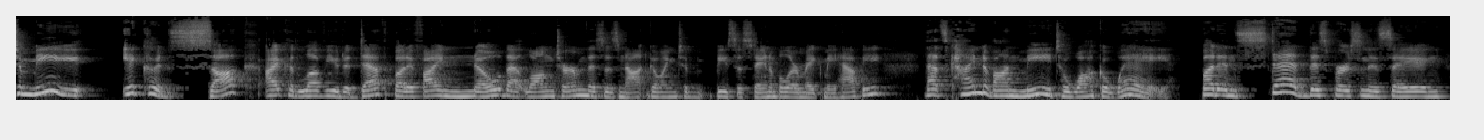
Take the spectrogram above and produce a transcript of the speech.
To me it could suck. I could love you to death, but if I know that long term this is not going to be sustainable or make me happy, that's kind of on me to walk away. But instead, this person is saying,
